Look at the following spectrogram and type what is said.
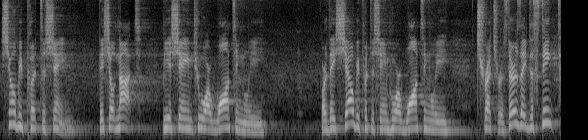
shall be put to shame. They shall not be ashamed who are wantingly, or they shall be put to shame who are wantingly treacherous. There is a distinct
